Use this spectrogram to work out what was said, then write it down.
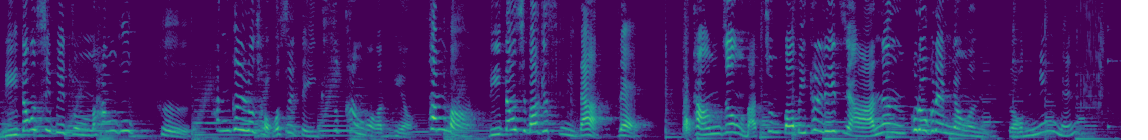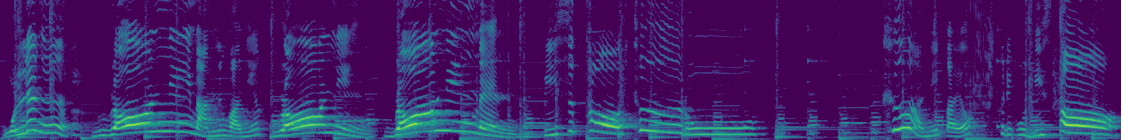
리더십이 좀 한국 그 한글로 적었을 때 익숙한 것 같아요. 3번 리더십 하겠습니다. 네. 다음 중 맞춤법이 틀리지 않은 프로그램 명은 런닝맨? 원래는 런이 맞는 거 아니에요? 러닝, 러닝맨, 미스터 트로 트 아닐까요? 그리고 미스터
